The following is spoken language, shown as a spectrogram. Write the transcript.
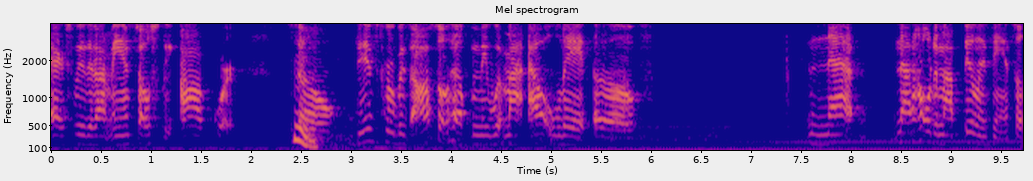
actually that I'm in, socially awkward. So this group is also helping me with my outlet of not not holding my feelings in. So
